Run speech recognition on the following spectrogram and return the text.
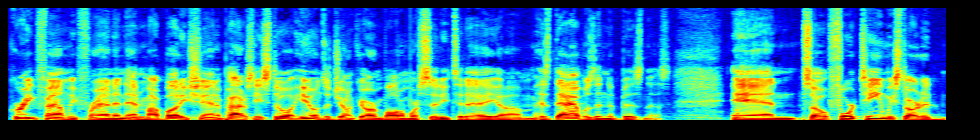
great family friend and, and my buddy Shannon Patterson. He still he owns a junkyard in Baltimore City today. Um, his dad was in the business, and so at fourteen we started.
